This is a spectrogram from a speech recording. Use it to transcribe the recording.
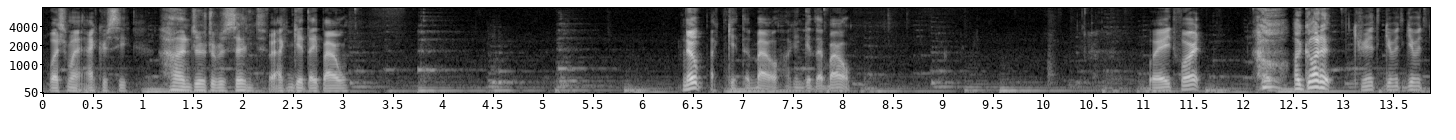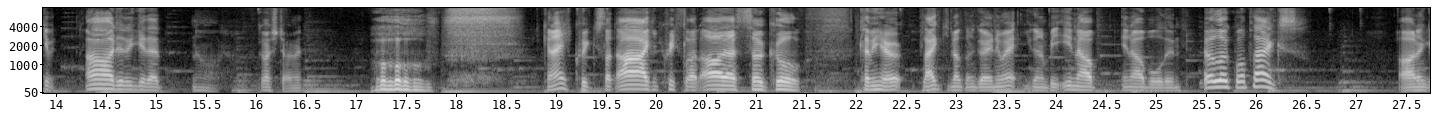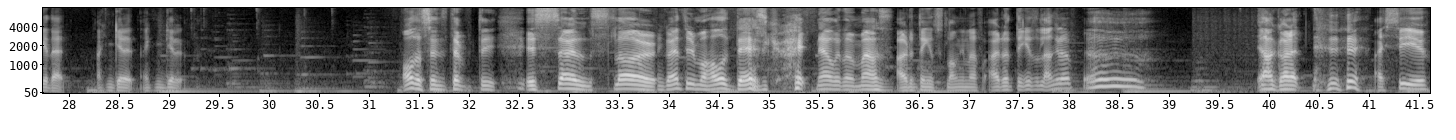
Watch my accuracy, 100%. I can get that barrel. Nope, I can get that barrel. I can get that barrel. Wait for it. I got it. Give it, give it, give it, give it. Oh, I didn't get that. No, gosh darn it. Oh. Can I quick slot? Ah, I can quick slot. Oh, that's so cool. Come here, plank. You're not gonna go anywhere. You're gonna be in our in our ball in. Oh look, more planks. Oh, I didn't get that. I can get it. I can get it. All the sensitivity is so slow. I'm going through my whole desk right now with a mouse. I don't think it's long enough. I don't think it's long enough. yeah, I got it. I see you.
